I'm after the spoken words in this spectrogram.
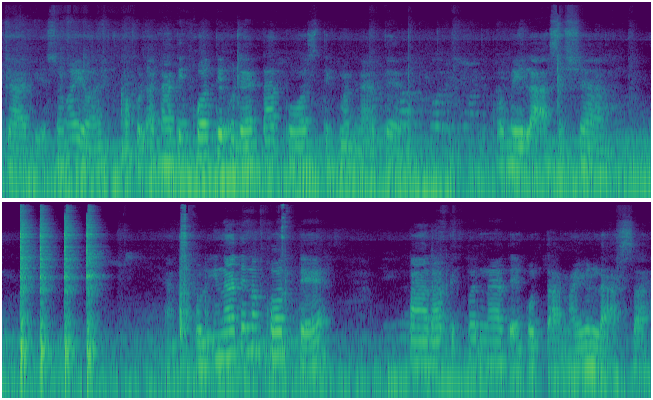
gabi. So, ngayon, pakulaan natin konti ulit tapos tikman natin kung may lasa siya. Yan, pakuliin natin ng konti para tikman natin kung tama yung lasa.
